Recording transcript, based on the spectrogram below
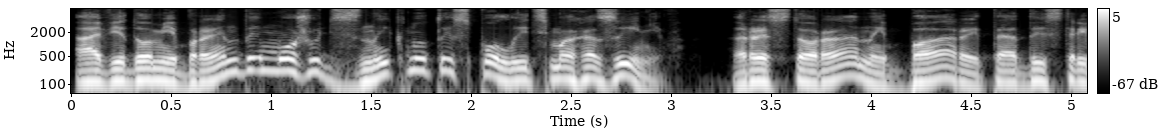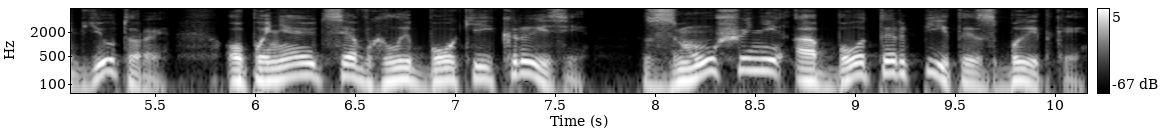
а відомі бренди можуть зникнути з полиць магазинів. Ресторани, бари та дистриб'ютори опиняються в глибокій кризі, змушені або терпіти збитки,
